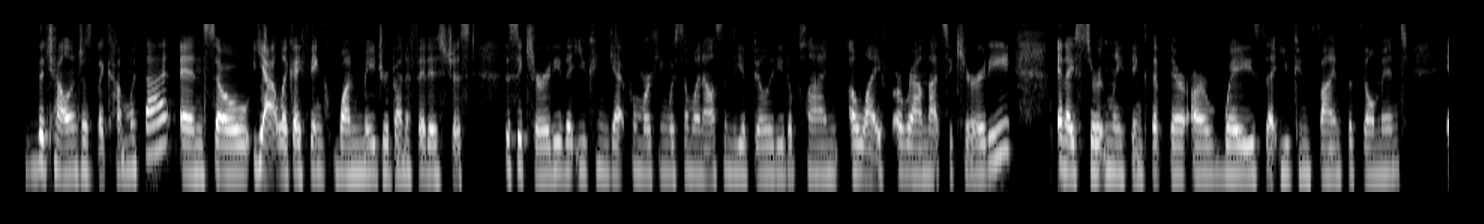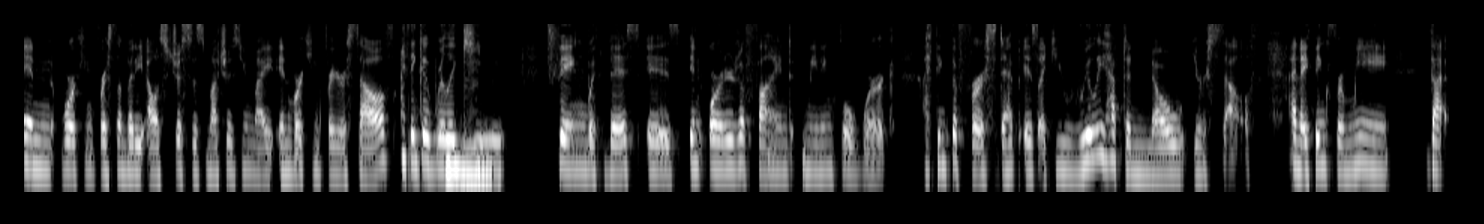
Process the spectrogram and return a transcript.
the challenges that come with that. And so, yeah, like I think one major benefit is just the security that you can get from working with someone else and the ability to plan a life around that security. And I certainly think that there are ways that you can find fulfillment in working for somebody else just as much as you might in working for yourself. I think a really mm-hmm. key thing with this is in order to find meaningful work, I think the first step is like you really have to know yourself. And I think for me, that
